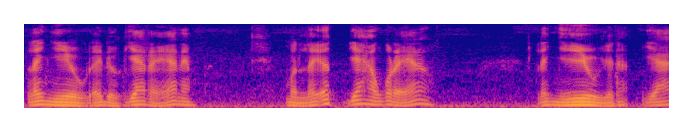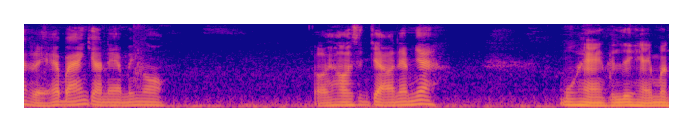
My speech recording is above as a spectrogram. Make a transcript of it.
Lấy nhiều để được giá rẻ anh em. Mình lấy ít giá không có rẻ đâu là nhiều vậy đó, giá rẻ bán cho anh em mới ngon. Rồi, thôi, xin chào anh em nha mua hàng thì liên hệ mình.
